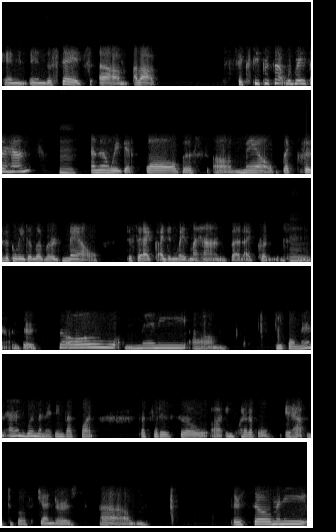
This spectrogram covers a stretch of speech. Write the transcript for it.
in in the states, um, about sixty percent would raise their hands, Mm. and then we'd get all this um, mail, like physically delivered mail, to say I, I didn't raise my hand, but I couldn't. Mm. You know, there's so many um, people, men and women. I think that's what that's what is so uh, incredible. It happens to both genders. Um, there's so many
